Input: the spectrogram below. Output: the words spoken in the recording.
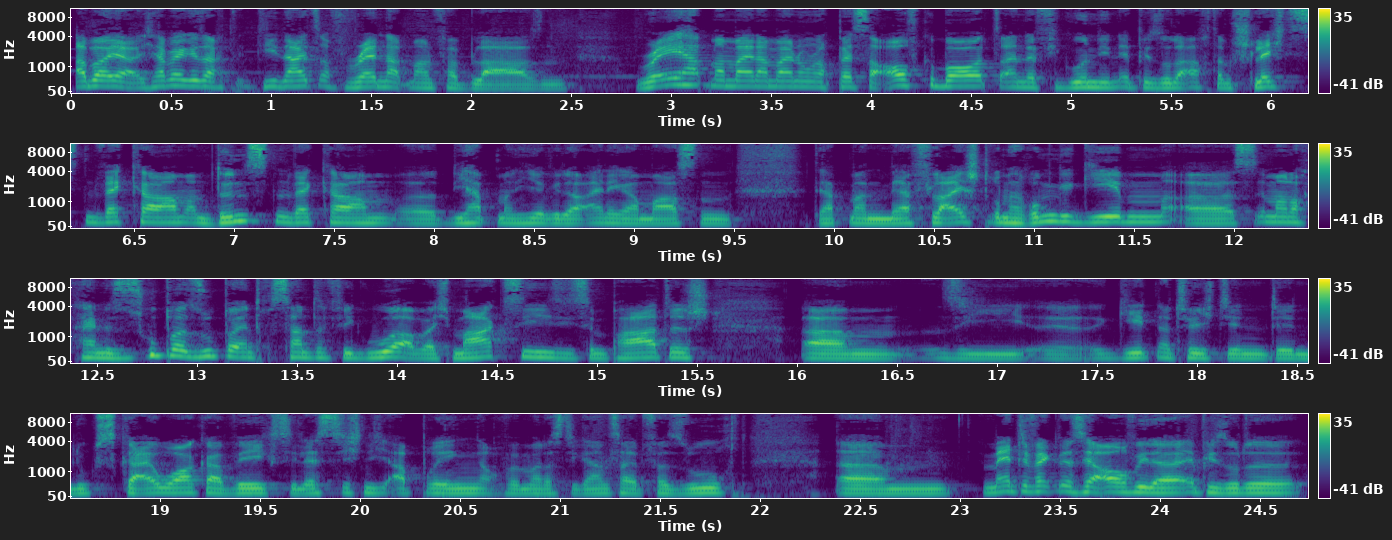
aber ja, ich habe ja gesagt, die Knights of Ren hat man verblasen. Ray hat man meiner Meinung nach besser aufgebaut. Eine der Figuren, die in Episode 8 am schlechtesten wegkam, am dünnsten wegkam, äh, die hat man hier wieder einigermaßen, der hat man mehr Fleisch drum herum gegeben. Äh, ist immer noch keine super, super interessante Figur, aber ich mag sie, sie ist sympathisch. Ähm, sie äh, geht natürlich den, den Luke Skywalker-Weg, sie lässt sich nicht abbringen, auch wenn man das die ganze Zeit versucht. Ähm, Im Endeffekt ist ja auch wieder Episode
